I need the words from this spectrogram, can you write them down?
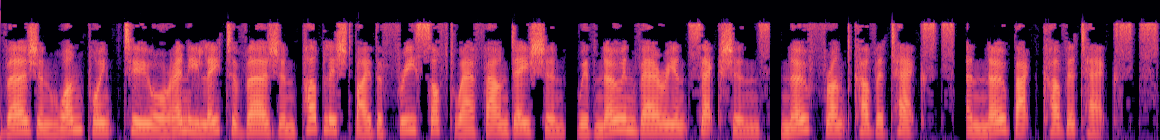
version 1.2 or any later version published by the Free Software Foundation, with no invariant sections, no front cover texts, and no back cover texts.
